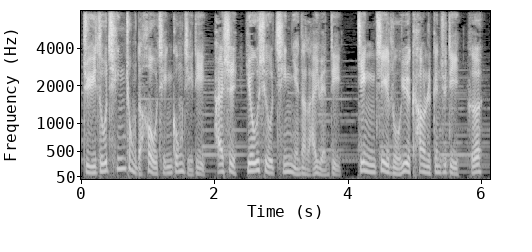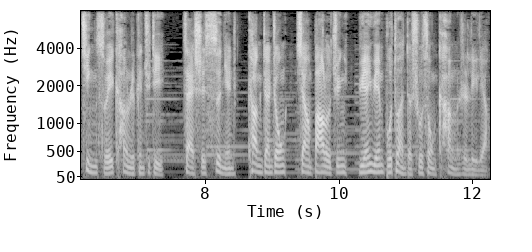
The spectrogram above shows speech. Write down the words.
举足轻重的后勤供给地，还是优秀青年的来源地。晋冀鲁豫抗日根据地和晋绥抗日根据地在十四年抗战中向八路军源源不断的输送抗日力量。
